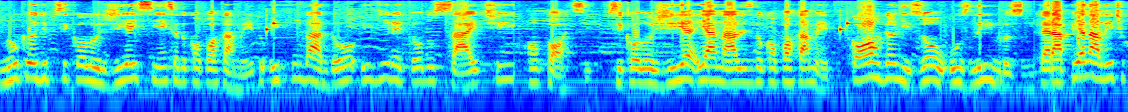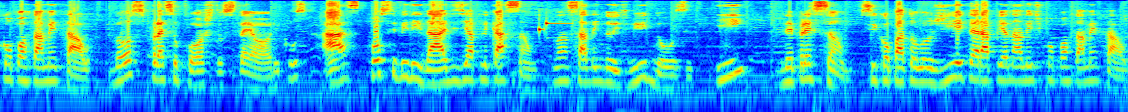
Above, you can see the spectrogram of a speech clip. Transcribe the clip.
Núcleo de Psicologia e Ciência do Comportamento e fundador e diretor do site Comporte-se, Psicologia e Análise do Comportamento. Co-organizou os livros Terapia Analítico Comportamental, dos pressupostos teóricos às possibilidades de aplicação, lançado em 2012, e Depressão, Psicopatologia e Terapia Analítico Comportamental,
